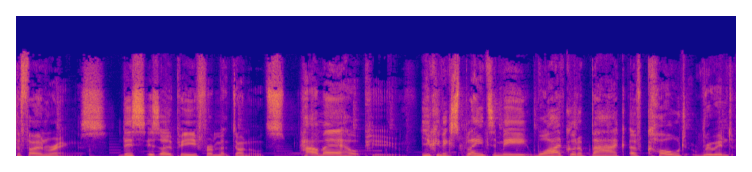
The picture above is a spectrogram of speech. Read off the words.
The phone rings. This is OP from McDonald's. How may I help you? You can explain to me why I've got a bag of cold, ruined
